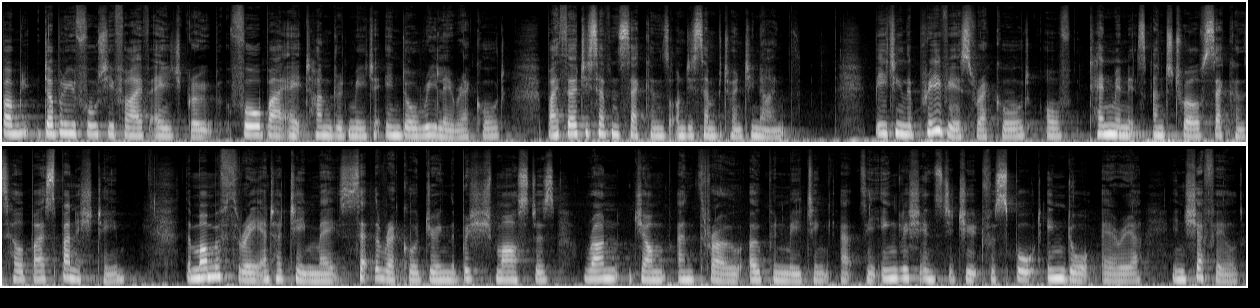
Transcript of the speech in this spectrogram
W45 age group 4x800 metre indoor relay record by 37 seconds on December 29th, beating the previous record of 10 minutes and 12 seconds held by a Spanish team. The mom of three and her teammates set the record during the British Masters Run, Jump and Throw Open meeting at the English Institute for Sport indoor area in Sheffield.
